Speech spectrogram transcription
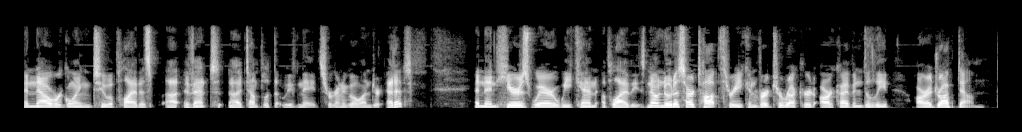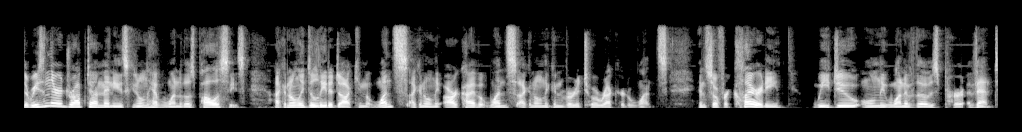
And now we're going to apply this uh, event uh, template that we've made. So we're going to go under Edit. And then here's where we can apply these. Now notice our top three, Convert to Record, Archive, and Delete, are a drop-down. The reason they're a drop-down menu is you can only have one of those policies. I can only delete a document once, I can only archive it once, I can only convert it to a record once. And so for clarity, we do only one of those per event.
